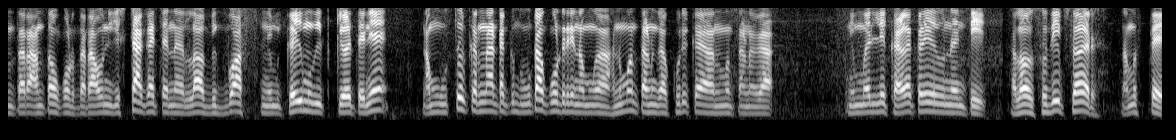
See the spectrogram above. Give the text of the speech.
ಅಂತಾರೆ, ಅಂಥವು ಕೊಡ್ತಾರೆ. ಅವ್ನಿಗೆ ಇಷ್ಟ ಆಗತ್ತೇನೆಲ್ಲ ಬಿಗ್ ಬಾಸ್ ನಿಮ್ಗೆ ಕೈ ಮುಗಿತು ಕೇಳ್ತೇನೆ. ನಮ್ಮ ಉತ್ತರ ಕರ್ನಾಟಕದ ಊಟ ಕೊಡ್ರಿ ನಮ್ಗೆ. ಹನುಮಂತ ಹನುಮಂತಣ್ಣಗ. ನಿಮ್ಮಲ್ಲಿ ಕಳಕಳಿ ವಿನಂತಿ. ಹಲೋ ಸುದೀಪ್ ಸರ್ ನಮಸ್ತೆ.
